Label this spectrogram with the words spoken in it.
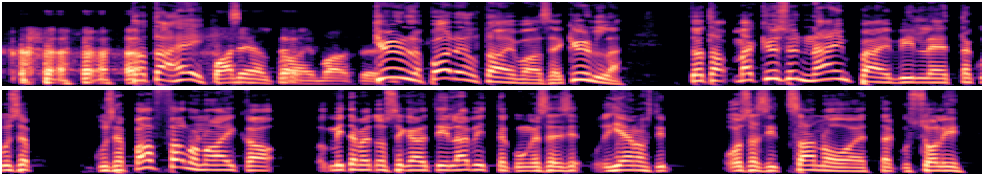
tota, hei. Padel taivaaseen. Kyllä, padel taivaaseen, kyllä. Tota, mä kysyn näin päiville, että kun se, kun se Buffalon aika, mitä me tuossa käytiin lävitte, kun se hienosti osasit sanoa, että kun se oli –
